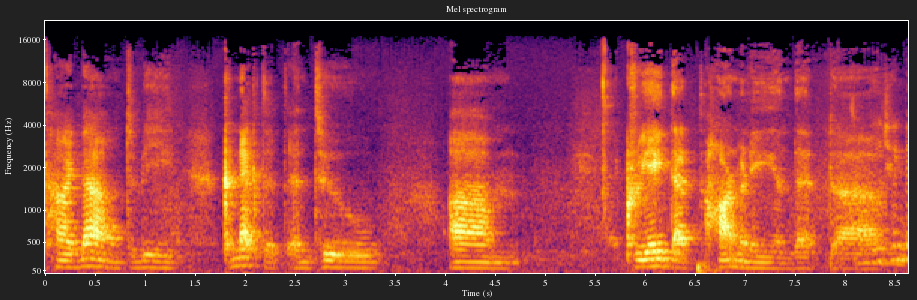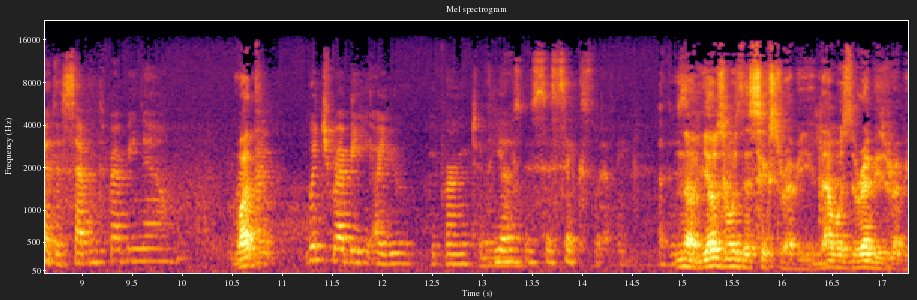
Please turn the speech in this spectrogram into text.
tied down, to be connected, and to um, create that harmony and that. Are Uh, you talking about the seventh Rebbe now? what? Which Rebbe are you referring to? Yes, it's the sixth Rebbe. No? Yosef was the sixth Rebbe. That was the Rebbe's Rebbe.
